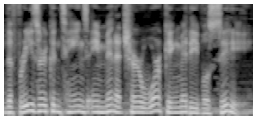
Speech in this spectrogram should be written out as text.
the freezer contains a miniature working medieval city.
